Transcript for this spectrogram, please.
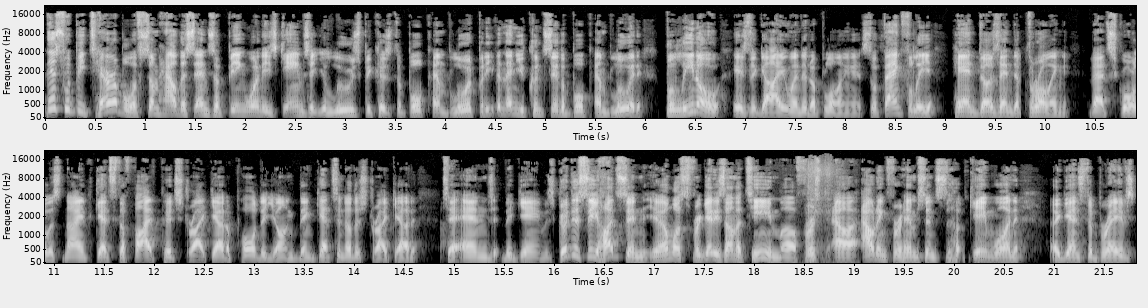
this would be terrible if somehow this ends up being one of these games that you lose because the bullpen blew it. But even then, you couldn't say the bullpen blew it. Bellino is the guy who ended up blowing it. So thankfully, Hand does end up throwing that scoreless ninth, gets the five pitch strikeout of Paul DeJong, then gets another strikeout to end the game. It's good to see Hudson. You almost forget he's on the team. Uh, first uh, outing for him since uh, game one against the Braves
